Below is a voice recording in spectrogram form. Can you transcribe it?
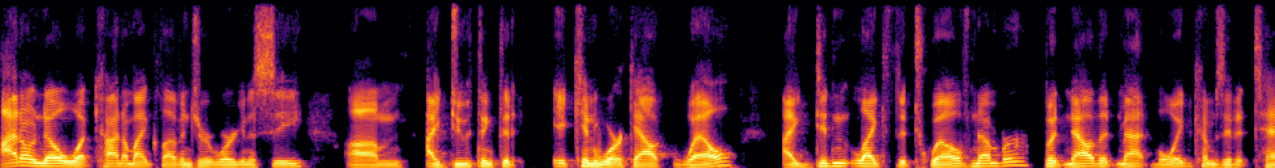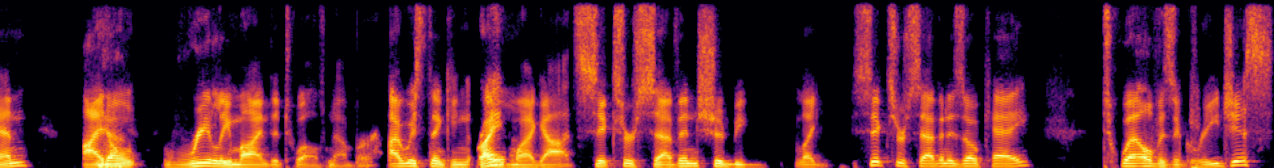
I don't know what kind of Mike Clevinger we're going to see. Um, I do think that it can work out well. I didn't like the 12 number, but now that Matt Boyd comes in at 10, I Yeah. don't really mind the 12 number. I was thinking, Right. oh my God, six or seven should be like six or seven is okay. 12 is egregious,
